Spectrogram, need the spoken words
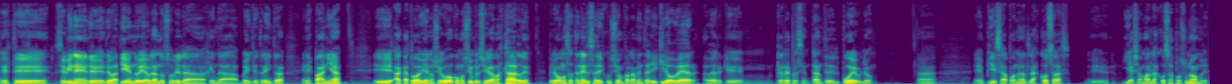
Este, se viene de- debatiendo y hablando sobre la Agenda 2030 en España. Eh, acá todavía no llegó, como siempre llega más tarde, pero vamos a tener esa discusión parlamentaria y quiero ver, a ver qué, qué representante del pueblo ¿ah? empieza a poner las cosas eh, y a llamar las cosas por su nombre.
